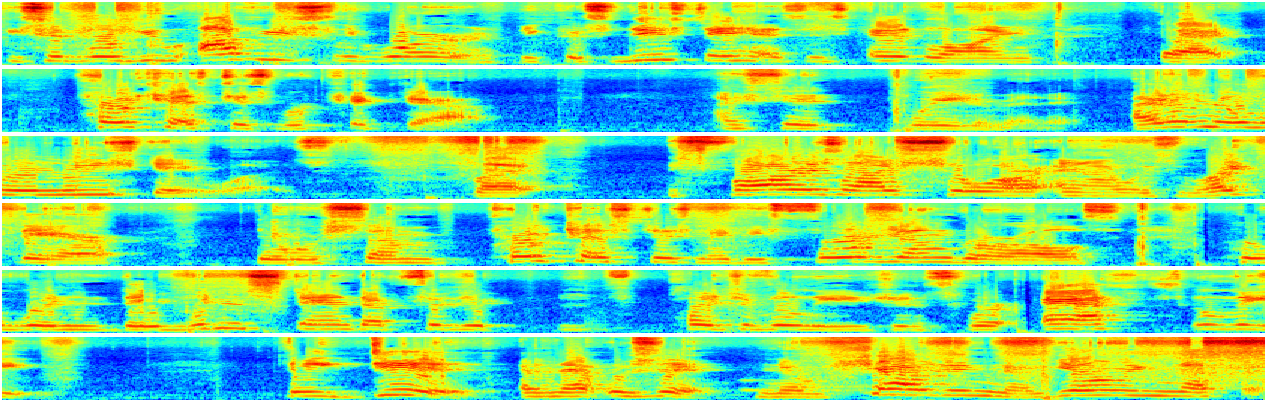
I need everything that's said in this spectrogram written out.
He said, "Well, you obviously weren't because Newsday has this headline that protesters were kicked out. I said, wait a minute. I don't know where Newsday was, but as far as I saw, and I was right there, there were some protesters, maybe four young girls, who, when they wouldn't stand up for the Pledge of Allegiance, were asked to leave. They did, and that was it. No shouting, no yelling, nothing.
